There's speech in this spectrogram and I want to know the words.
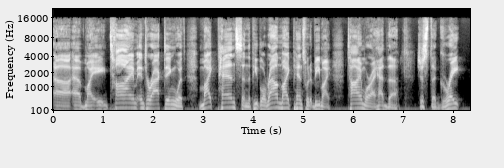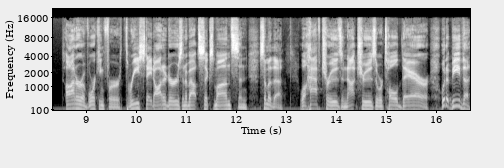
uh, of my time interacting with Mike Pence and the people around Mike Pence? Would it be my time where I had the just the great honor of working for three state auditors in about six months and some of the well half truths and not truths that were told there or would it be the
